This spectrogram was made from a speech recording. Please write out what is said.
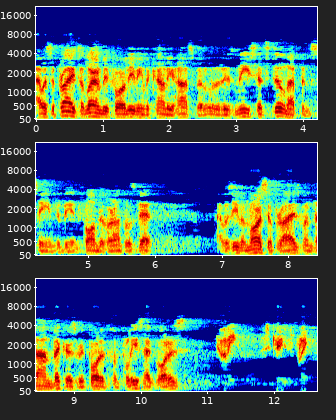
I was surprised to learn before leaving the county hospital that his niece had still not been seen to be informed of her uncle's death. I was even more surprised when Don Vickers reported from police headquarters. Johnny, this case is breaking.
